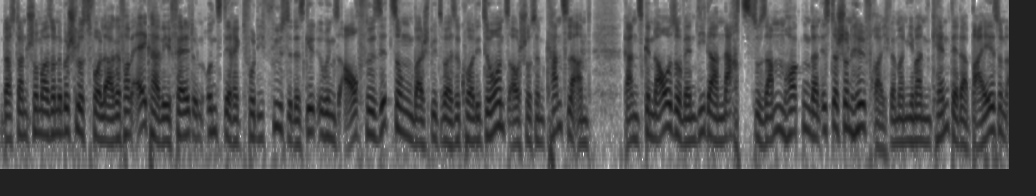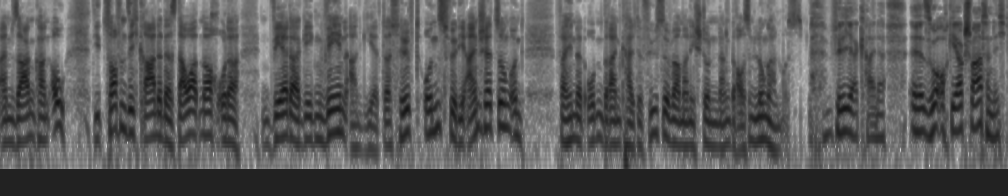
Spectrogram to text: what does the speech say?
dass dann schon mal so eine Beschlussvorlage vom LKW fällt und uns direkt vor die Füße. Das gilt übrigens auch für Sitzungen, beispielsweise Koalitionsausschuss im Kanzleramt. Ganz genauso, wenn die da nachts zusammenhocken, dann ist das schon hilfreich, wenn man jemanden kennt, der dabei ist und einem sagt, sagen kann, oh, die zoffen sich gerade, das dauert noch oder wer da gegen wen agiert. Das hilft uns für die Einschätzung und verhindert obendrein kalte Füße, weil man nicht stundenlang draußen lungern muss. Will ja keiner. Äh, so auch Georg Schwarte nicht.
